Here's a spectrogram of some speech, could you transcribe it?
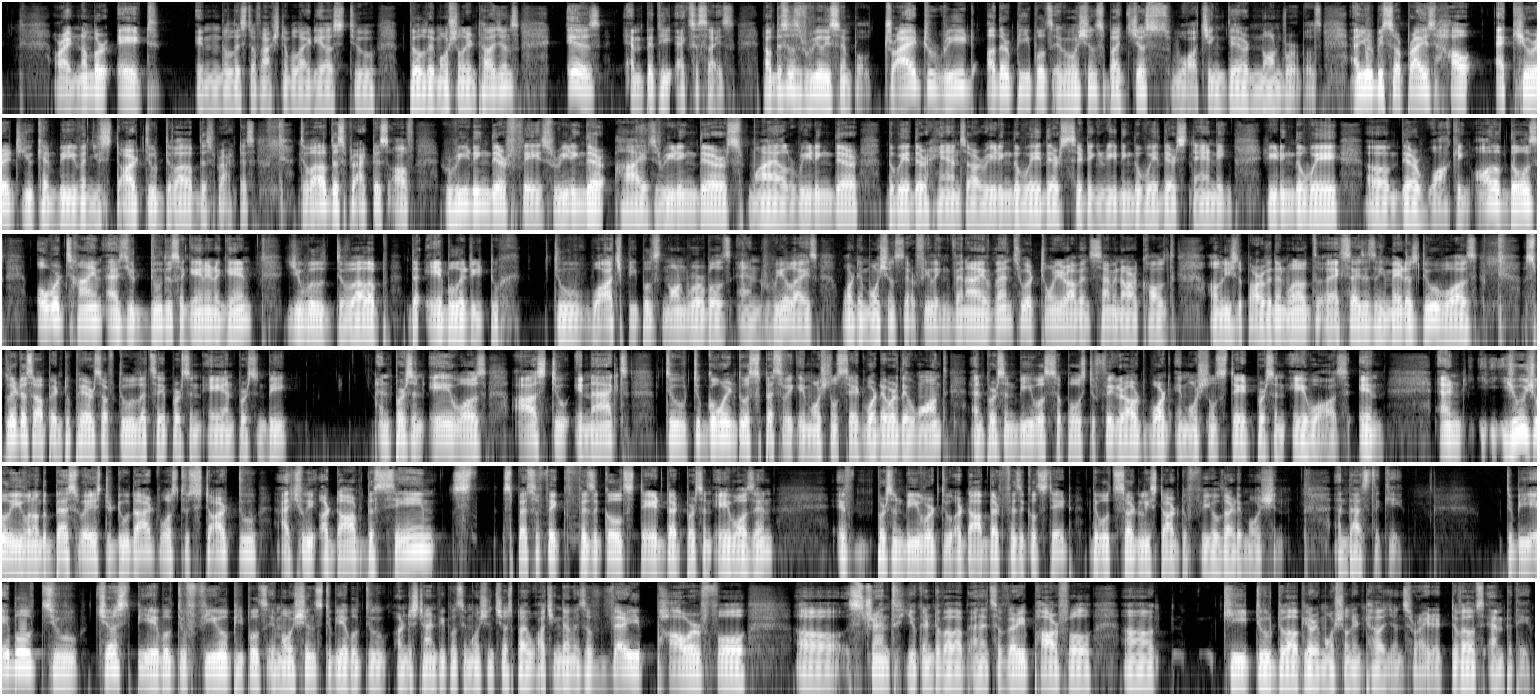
All right, number eight in the list of actionable ideas to build emotional intelligence is empathy exercise. Now, this is really simple. Try to read other people's emotions by just watching their nonverbals, and you'll be surprised how accurate you can be when you start to develop this practice. Develop this practice of reading their face, reading their eyes, reading their smile, reading their the way their hands are, reading the way they're sitting, reading the way they're standing, reading the way um, they're walking. All of those over time, as you do this again and again, you will develop the ability to to watch people's nonverbals and realize what emotions they're feeling. When I went to a Tony Robbins seminar called Unleash the Power Within, one of the exercises he made us do was split us up into pairs of two, let's say person A and person B. And person a was asked to enact to to go into a specific emotional state whatever they want. And person b was supposed to figure out what emotional state person a was in and usually, one of the best ways to do that was to start to actually adopt the same specific physical state that person A was in. If person B were to adopt that physical state, they would certainly start to feel that emotion. And that's the key. To be able to just be able to feel people's emotions, to be able to understand people's emotions just by watching them is a very powerful uh, strength you can develop. And it's a very powerful uh, key to develop your emotional intelligence, right? It develops empathy.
